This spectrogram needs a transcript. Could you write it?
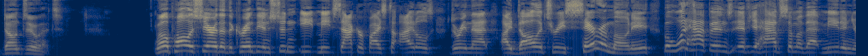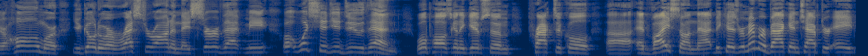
don't do it. Well, Paul has shared that the Corinthians shouldn't eat meat sacrificed to idols during that idolatry ceremony. But what happens if you have some of that meat in your home or you go to a restaurant and they serve that meat? Well, what should you do then? Well, Paul's going to give some practical uh, advice on that because remember back in chapter 8,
